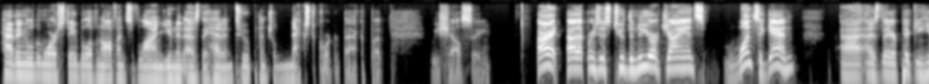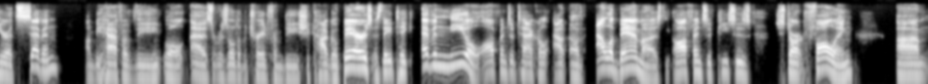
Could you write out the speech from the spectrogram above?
having a little bit more stable of an offensive line unit as they head into a potential next quarterback. But we shall see. All right, uh, that brings us to the New York Giants once again, uh, as they are picking here at seven on behalf of the, well, as a result of a trade from the Chicago Bears, as they take Evan Neal, offensive tackle out of Alabama, as the offensive pieces start falling. Um,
